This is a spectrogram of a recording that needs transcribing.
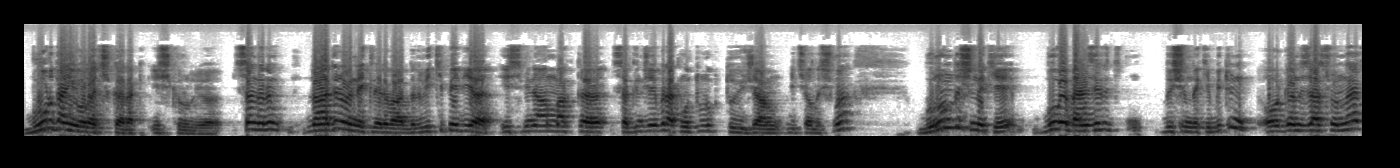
Buradan yola çıkarak iş kuruluyor. Sanırım nadir örnekleri vardır. Wikipedia ismini anmakta sakıncayı bırak mutluluk duyacağım bir çalışma. Bunun dışındaki, bu ve benzeri dışındaki bütün organizasyonlar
